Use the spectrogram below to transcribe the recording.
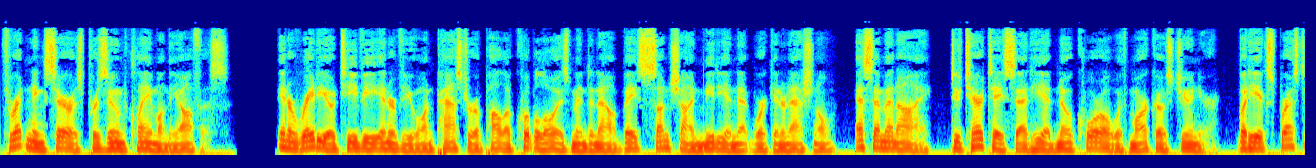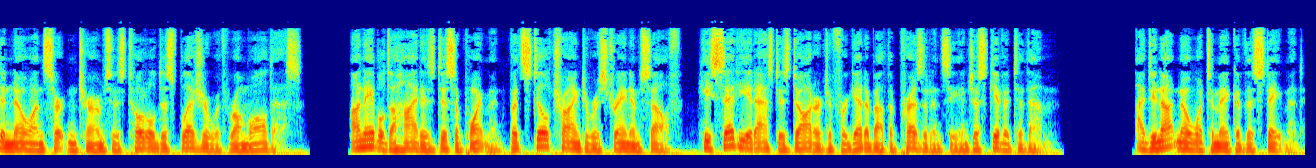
threatening Sara's presumed claim on the office. In a radio TV interview on Pastor Apollo Quiboloy's Mindanao based Sunshine Media Network International, SMNI, Duterte said he had no quarrel with Marcos Jr., but he expressed in no uncertain terms his total displeasure with Romualdez. Unable to hide his disappointment but still trying to restrain himself, he said he had asked his daughter to forget about the presidency and just give it to them. I do not know what to make of this statement,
